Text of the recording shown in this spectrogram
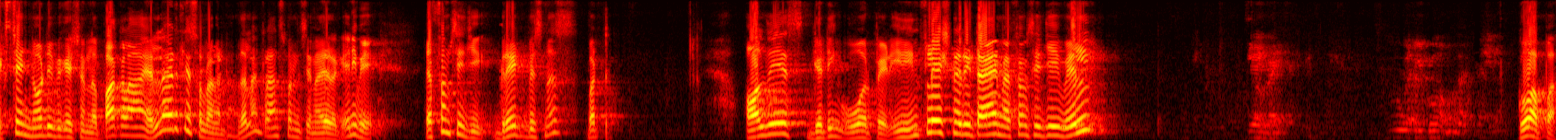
எக்ஸ்சேஞ்ச் நோட்டிஃபிகேஷனில் பார்க்கலாம் எல்லா இடத்துலையும் சொல்கிறாங்க அதெல்லாம் டிரான்ஸ்பரன்சி நிறைய இருக்குது anyway FMCG great business but always getting over bad in inflationary time FMCG will go up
